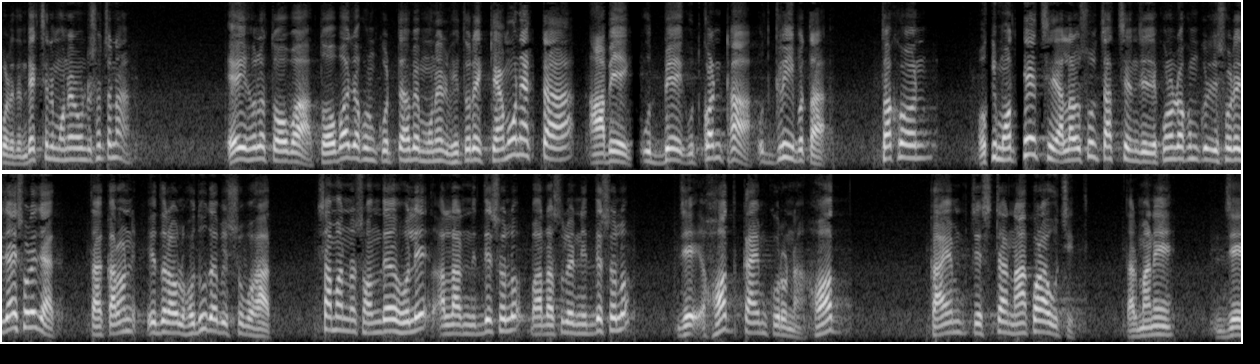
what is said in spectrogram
করে দেন। দেখছেন মনের অনুশোচনা এই হলো তবা তবা যখন করতে হবে, মনের ভিতরে কেমন একটা আবেগ, উদ্বেগ, উৎকণ্ঠা, উদ্গ্রীবতা, তখন ও কি মদ খেয়েছে? আল্লাহ রসুল চাচ্ছেন যে কোনো রকম করে সরে যায়, সরে যাক। তার কারণ ইদরাউল হদুদ আবি শুভহাত সামান্য সন্দেহ হলে আল্লাহর নির্দেশ হলো বা রাসুলের নির্দেশ হলো যে হদ কায়েম করো না। হদ কায়েম চেষ্টা না করা উচিত। তার মানে যে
